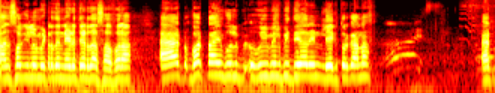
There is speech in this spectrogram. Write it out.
500 ਕਿਲੋਮੀਟਰ ਦੇ ਨੇੜੇ ਤੇੜੇ ਦਾ ਸਫ਼ਰ ਆ at what time will we will be there in lake turkana at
